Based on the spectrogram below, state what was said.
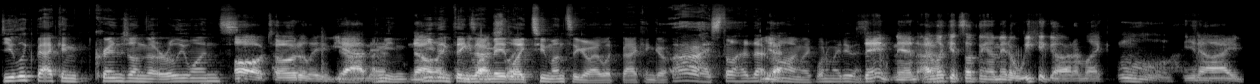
do you look back and cringe on the early ones? Oh, totally. Yeah, yeah I mean, no, even like, things I made like, like, two months ago, I look back and go, ah, I still had that yeah. wrong. Like, what am I doing? Same, man. Yeah. I look at something I made a week ago, and I'm like, mm, you know, I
